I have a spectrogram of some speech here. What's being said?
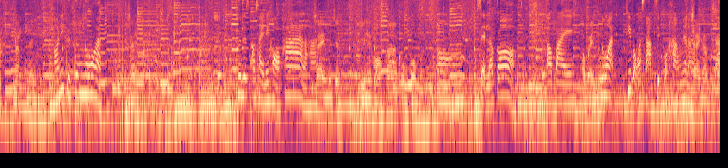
คะครับในอ๋อ นี่คือเครื่องนวด ใช่คือจะเอาใส่ในห่อผ้าเหรอคะ ใช่มันจะอยู่ในห่อผ้ากลมๆอะอ๋อ เสร็จแล้วก็เอาไปเอาไปนนววดดที่บอกว่า 30 กว่าครั้งเนี่ยนะใช่ครับก็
